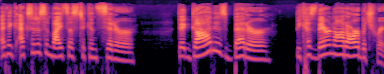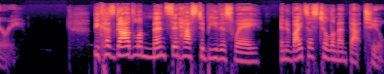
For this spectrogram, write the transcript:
I think Exodus invites us to consider that God is better because they're not arbitrary. Because God laments it has to be this way and invites us to lament that too.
